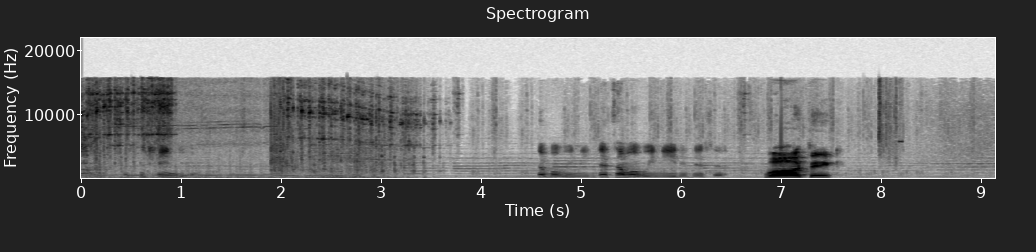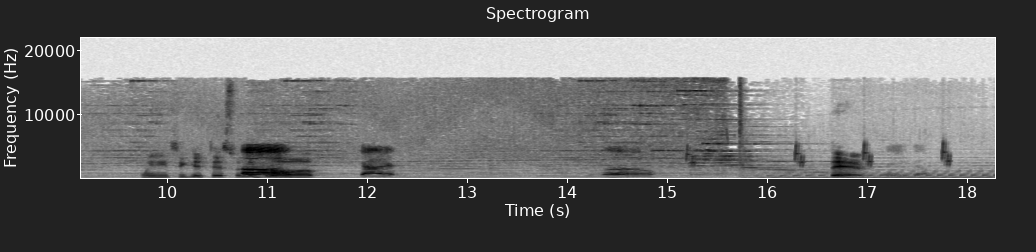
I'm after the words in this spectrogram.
Um, I can change it. That's what we need. That's not what we needed, is it? Well, I think we need to get this one to Oh. blow up. Got it. Hello. There. There you go.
